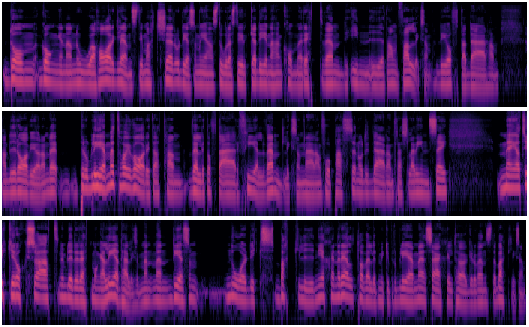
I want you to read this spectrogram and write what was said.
de gångerna Noah har glänst i matcher och det som är hans stora styrka, det är när han kommer rättvänd in i ett anfall. Liksom. Det är ofta där han, han blir avgörande. Problemet har ju varit att han väldigt ofta är felvänd liksom, när han får passen och det är där han trasslar in sig. Men jag tycker också att, nu blir det rätt många led här, liksom, men, men det som Nordics backlinje generellt har väldigt mycket problem med, särskilt höger och vänsterback, liksom,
